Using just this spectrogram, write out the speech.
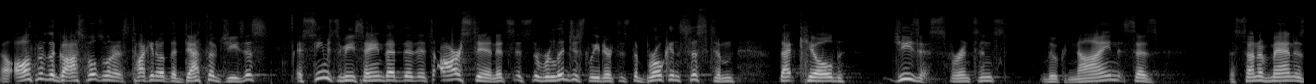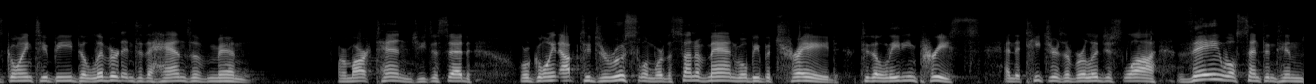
Uh, all through the Gospels, when it's talking about the death of Jesus, it seems to be saying that, that it's our sin, it's, it's the religious leaders, it's the broken system that killed Jesus. For instance, Luke 9 says, the Son of Man is going to be delivered into the hands of men. Or Mark 10, Jesus said, We're going up to Jerusalem where the Son of Man will be betrayed to the leading priests and the teachers of religious law. They will sentence him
